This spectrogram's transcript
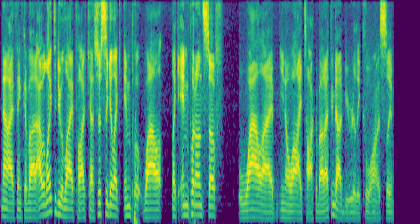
now I think about it. I would like to do a live podcast just to get like input while like input on stuff while I, you know, while I talk about it. I think that would be really cool, honestly.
